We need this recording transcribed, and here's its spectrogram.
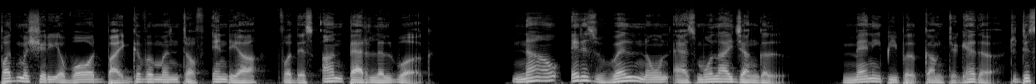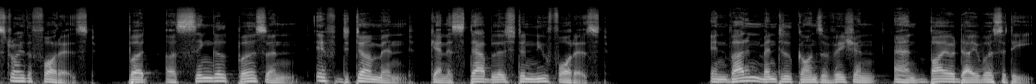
Padma Shri award by Government of India for this unparalleled work. Now it is well known as Molai Jungle. Many people come together to destroy the forest, but a single person, if determined, can establish the new forest environmental conservation and biodiversity.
